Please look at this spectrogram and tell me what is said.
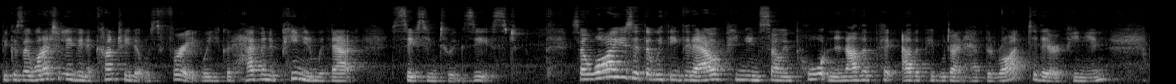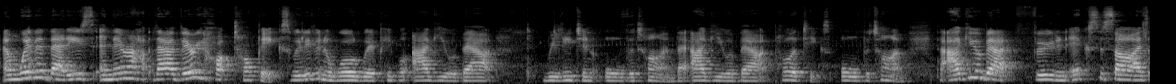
because they wanted to live in a country that was free, where you could have an opinion without ceasing to exist. So why is it that we think that our opinion is so important and other other people don't have the right to their opinion? And whether that is, and there are they are very hot topics. We live in a world where people argue about religion all the time. They argue about politics all the time. They argue about food and exercise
